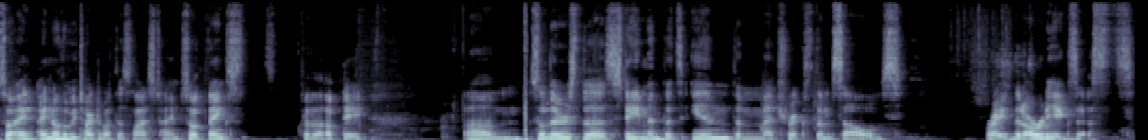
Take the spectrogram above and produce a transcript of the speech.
so I, I know that we talked about this last time. So thanks for the update. Um, so there's the statement that's in the metrics themselves, right? That already exists.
